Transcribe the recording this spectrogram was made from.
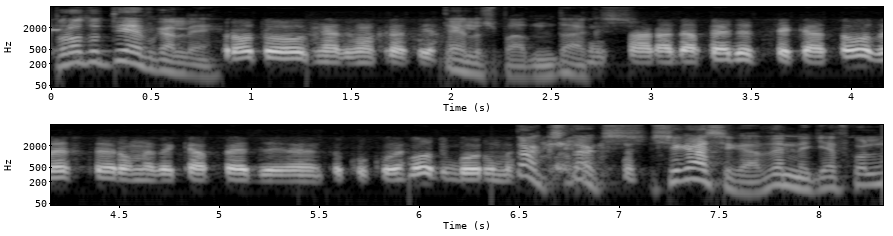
πρώτο τι έβγαλε; Πρώτο Νέα Δημοκρατία. Τέλος πάντων, εντάξει. 45%, δεύτερο με 15% το κουκουέ. Ό,τι μπορούμε. Εντάξει, εντάξει. Σιγά σιγά, δεν είναι και εύκολο.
